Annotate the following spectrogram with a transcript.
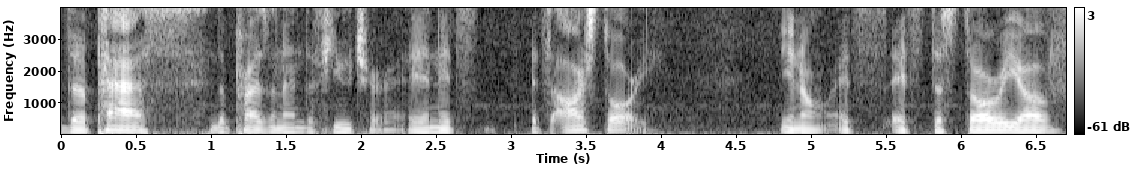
the past the present and the future and it's it's our story. You know it's it's the story of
